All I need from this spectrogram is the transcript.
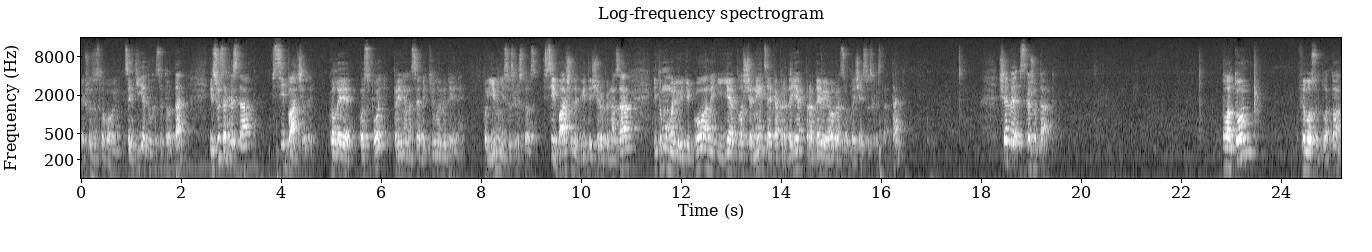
якщо заслуговуємо. Це дія Духа Святого. Так? Ісуса Христа всі бачили, коли Господь прийняв на себе тіло людини по імені Ісус Христос. Всі бачили дві тисячі років назад, і тому малюють ікони, і є плащаниця, яка передає правдивий образ обличчя Ісуса Христа. Так? Ще би скажу так. Платон, філософ Платон,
